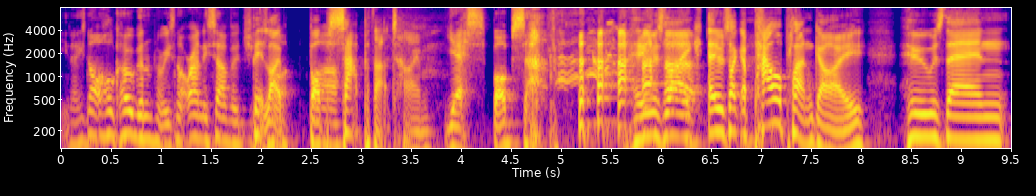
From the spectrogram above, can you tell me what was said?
You know, he's not Hulk Hogan or he's not Randy Savage. bit like not- Bob ah. Sapp that time. Yes, Bob Sapp. He was like he was like a power plant guy who was then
